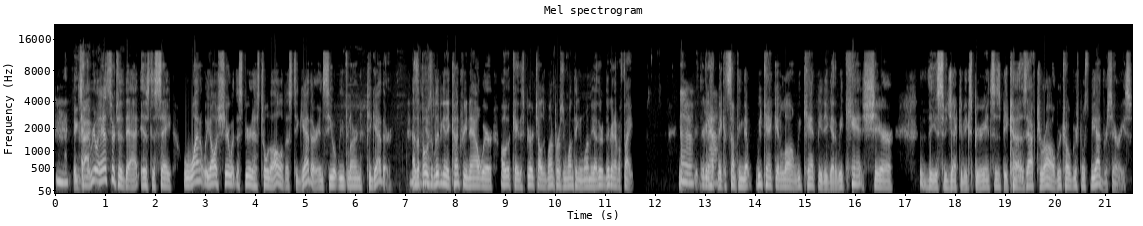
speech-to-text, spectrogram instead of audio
Exactly. And the real answer to that is to say, well, why don't we all share what the Spirit has told all of us together and see what we've learned together? As mm-hmm. opposed yeah. to living in a country now where, oh, okay, the Spirit tells one person one thing and one the other, they're going to have a fight. Uh, they're going to yeah. have to make it something that we can't get along. We can't be together. We can't share these subjective experiences because, after all, we're told we're supposed to be adversaries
